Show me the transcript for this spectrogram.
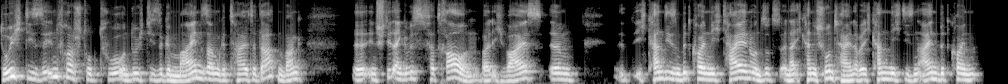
durch diese Infrastruktur und durch diese gemeinsam geteilte Datenbank äh, entsteht ein gewisses Vertrauen, weil ich weiß, ähm, ich kann diesen Bitcoin nicht teilen und sozusagen, ich kann ihn schon teilen, aber ich kann nicht diesen einen Bitcoin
